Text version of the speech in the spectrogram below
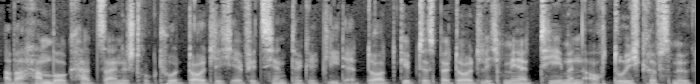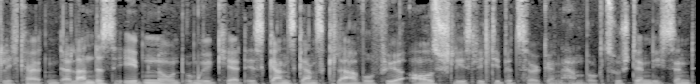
aber Hamburg hat seine Struktur deutlich effizienter gegliedert. Dort gibt es bei deutlich mehr Themen auch Durchgriffsmöglichkeiten der Landesebene und umgekehrt ist ganz, ganz klar, wofür ausschließlich die Bezirke in Hamburg zuständig sind.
